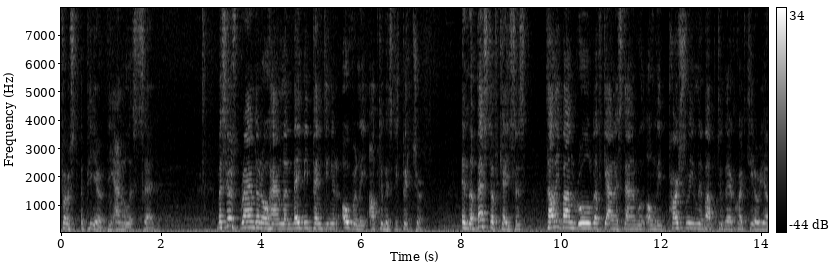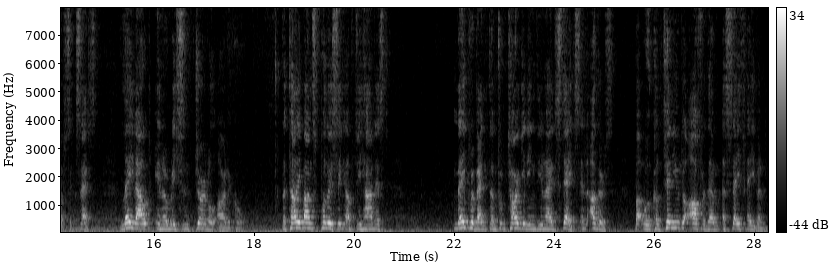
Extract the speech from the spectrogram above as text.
first appear, the analyst said. Messrs. Brandon O'Hanlon may be painting an overly optimistic picture. In the best of cases, Taliban ruled Afghanistan will only partially live up to their criteria of success laid out in a recent journal article. The Taliban's policing of jihadists may prevent them from targeting the United States and others, but will continue to offer them a safe haven,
